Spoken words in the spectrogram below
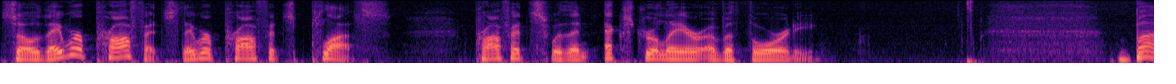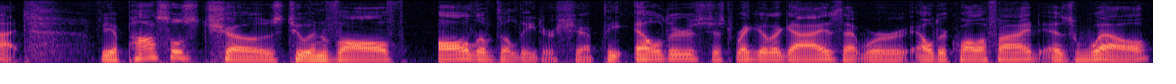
So they were prophets. They were prophets plus, prophets with an extra layer of authority. But the apostles chose to involve all of the leadership, the elders, just regular guys that were elder qualified as well.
